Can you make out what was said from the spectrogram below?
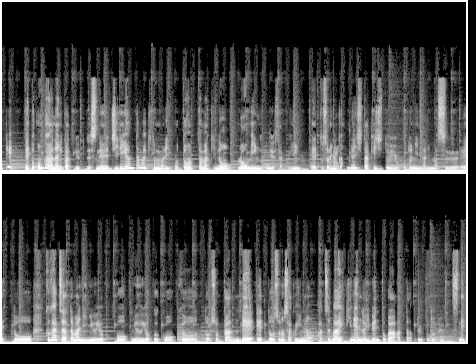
で、えっと、今回は何かっていうとですね、ジリアン・タマキとマリコト・タマキのローミングっていう作品、えっと、それに関連した記事ということになります。えっと、9月頭にニューヨーク、ニューヨーク公共図書館で、えっと、その作品の発売記念のイベントがあったということのようですね。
